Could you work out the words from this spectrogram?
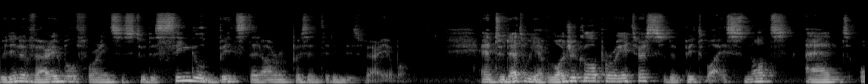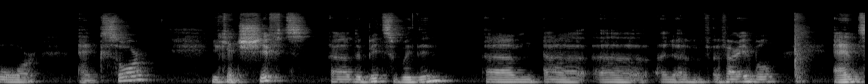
within a variable, for instance, to the single bits that are represented in this variable. And to that we have logical operators, so the bitwise not, and, or, and XOR. You can shift uh, the bits within um, uh, uh, a, a, variable and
